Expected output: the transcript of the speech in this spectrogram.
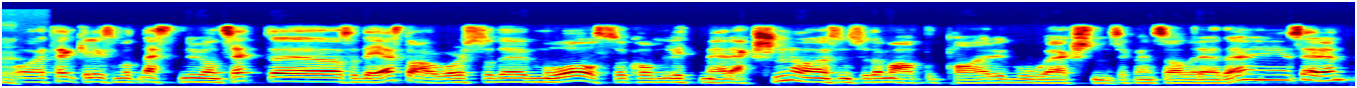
Og jeg tenker liksom at nesten uansett eh, altså Det er Star Wars, så det må også komme litt mer action. Og jeg syns de har hatt et par gode actionsekvenser allerede i serien.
